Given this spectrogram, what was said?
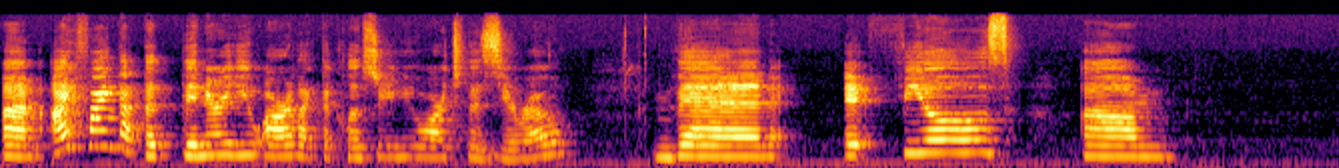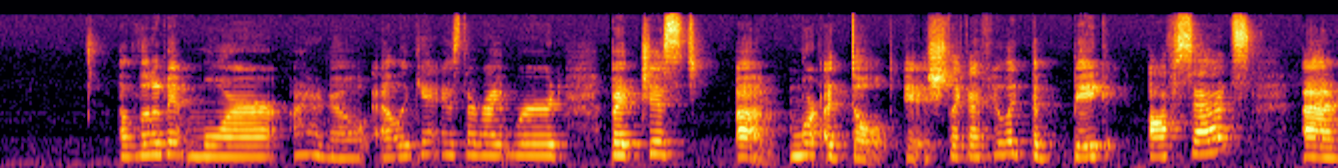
Um, I find that the thinner you are, like the closer you are to the zero, then it feels um, a little bit more, I don't know, elegant is the right word, but just um, more adult-ish. Like I feel like the big offsets, um,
